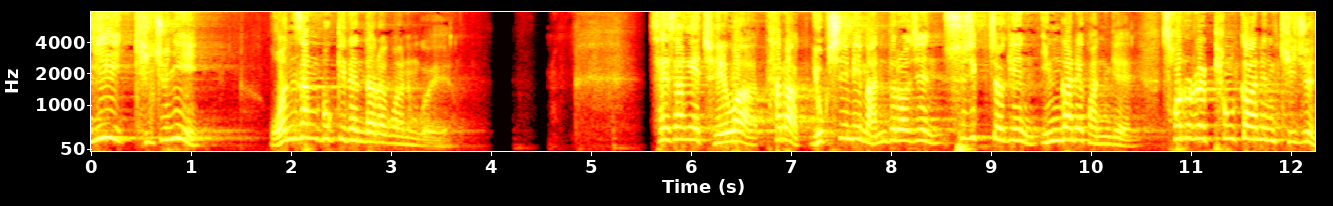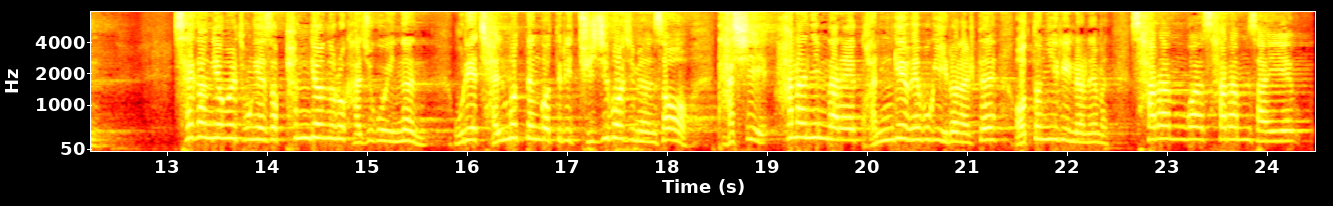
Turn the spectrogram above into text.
이 기준이 원상복귀 된다라고 하는 거예요. 세상의 죄와 타락, 욕심이 만들어진 수직적인 인간의 관계, 서로를 평가하는 기준, 세강경을 통해서 편견으로 가지고 있는 우리의 잘못된 것들이 뒤집어지면서 다시 하나님 나라의 관계 회복이 일어날 때 어떤 일이 일어나냐면 사람과 사람 사이의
